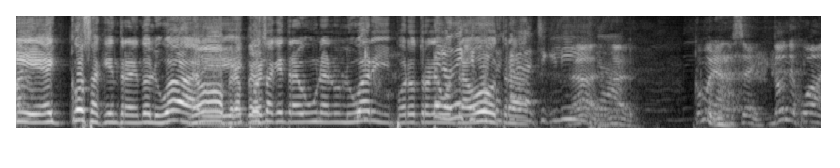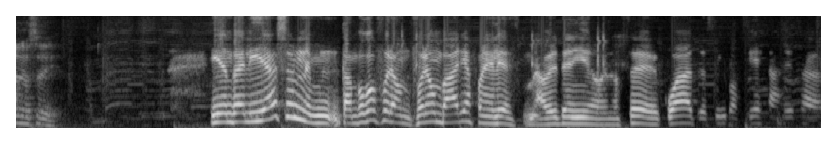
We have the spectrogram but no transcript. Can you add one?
hay, cosas que entran en dos lugares. No, pero- hay pero- cosas que entran una en un lugar y por otro lado Pero a otra. la chiquilina. Claro, claro. ¿Cómo eran los seis? ¿Dónde jugaban los seis? Y en realidad yo mm, tampoco fueron, fueron varias, ponele, haber tenido, no sé, cuatro, cinco fiestas de esas.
